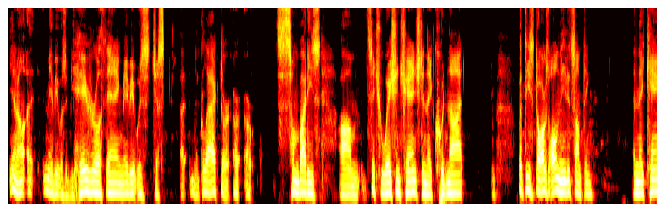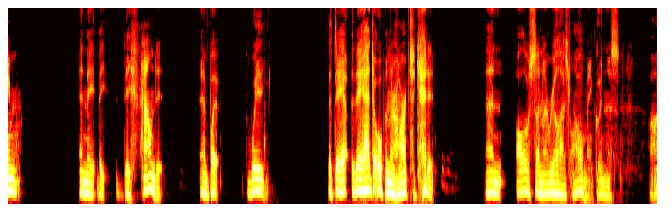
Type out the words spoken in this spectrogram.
you know, uh, maybe it was a behavioral thing, maybe it was just uh, neglect or, or, or somebody's um, situation changed and they could not. But these dogs all needed something, and they came and they they they found it, and but the way that they they had to open their heart to get it, and all of a sudden I realized, oh my goodness, uh,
